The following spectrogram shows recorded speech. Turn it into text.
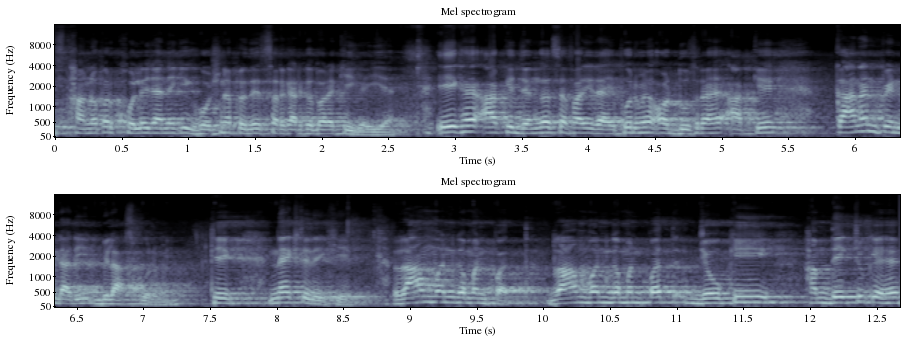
स्थानों पर खोले जाने की घोषणा प्रदेश सरकार के द्वारा की गई है। एक है आपके जंगल सफारी रायपुर में और दूसरा है आपके कानन पेंडारी बिलासपुर में। ठीक नेक्स्ट देखिए, राम वन गमन पथ। राम वन गमन पथ जो कि हम देख चुके हैं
